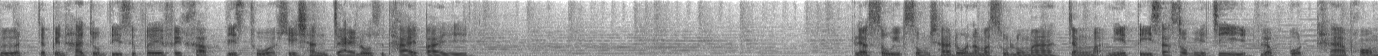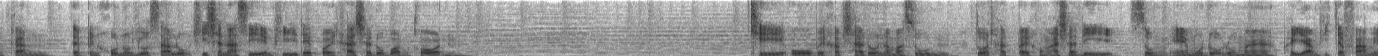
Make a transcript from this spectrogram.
Bird จะเป็นท่าโจมตี Super Effect ครับ List to Occasion จ่ายโลสุดท้ายไป แล้วสวิปส่งชาโดนามาซุนลงมา จังหวะนี้ตีสะสมเอจี้ แล้วกดท่าพร้อมกัน แต่เป็นโคโนโยซารุที่ชนะ CMP ได้ปล่อยท่าชาโดบอลก่อน KO ไปครับชาโดนามาซุนตัวถัดไปของอาชาดีส่งแอร์มูโดลงมา พยายามที่จะฟาร์มเอ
